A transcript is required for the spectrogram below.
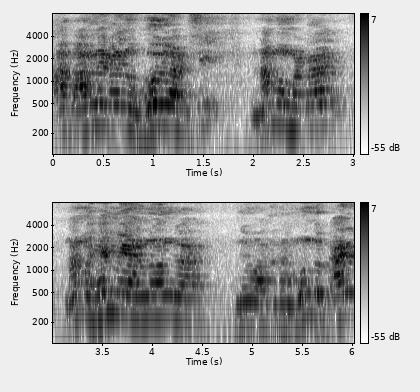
ಆ ಭಾವನೆಗಳನ್ನು ಹೋಗಲಾಡಿಸಿ ನಮ್ಮ ಮಠ ನಮ್ಮ ಹೆಮ್ಮೆ ಅನ್ನೋಂಗ ನೀವು ಅದನ್ನ ಮುಂದೆ ಕಾರ್ಯ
